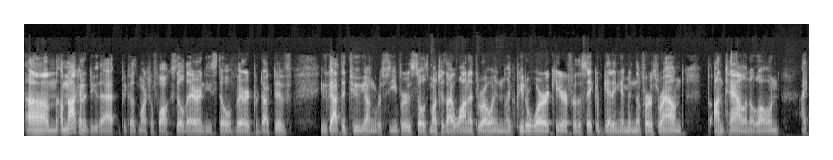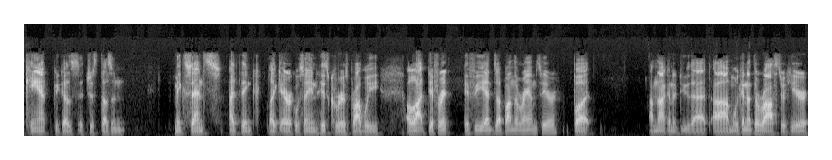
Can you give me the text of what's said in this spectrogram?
Um, I'm not going to do that because Marshall Faulk's still there and he's still very productive. You've got the two young receivers, so as much as I want to throw in like Peter Warrick here for the sake of getting him in the first round on talent alone, I can't because it just doesn't make sense. I think, like Eric was saying, his career is probably a lot different if he ends up on the Rams here, but I'm not going to do that. Um, looking at the roster here,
